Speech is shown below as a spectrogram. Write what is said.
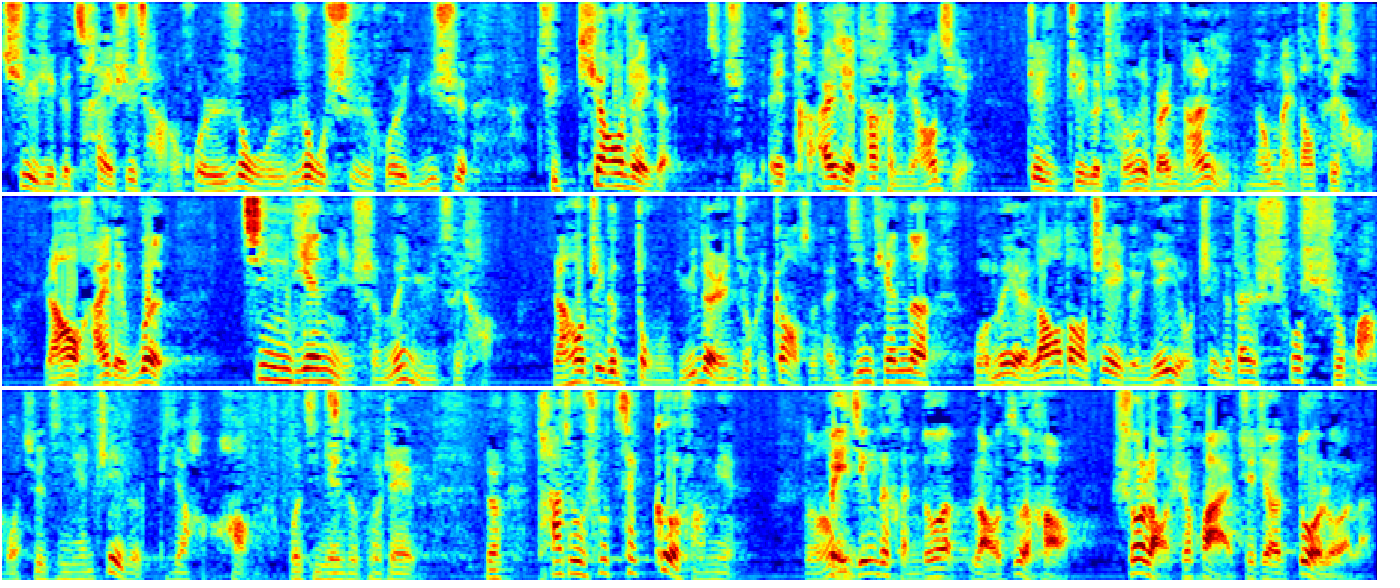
去这个菜市场或者肉肉市或者鱼市去挑这个，去哎他而且他很了解这这个城里边哪里能买到最好，然后还得问今天你什么鱼最好。然后这个懂鱼的人就会告诉他，今天呢，我们也捞到这个，也有这个，但是说实话，我觉得今天这个比较好，好，我今天就做这个。比如他就是说在各方面，北京的很多老字号，说老实话，就叫堕落了。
